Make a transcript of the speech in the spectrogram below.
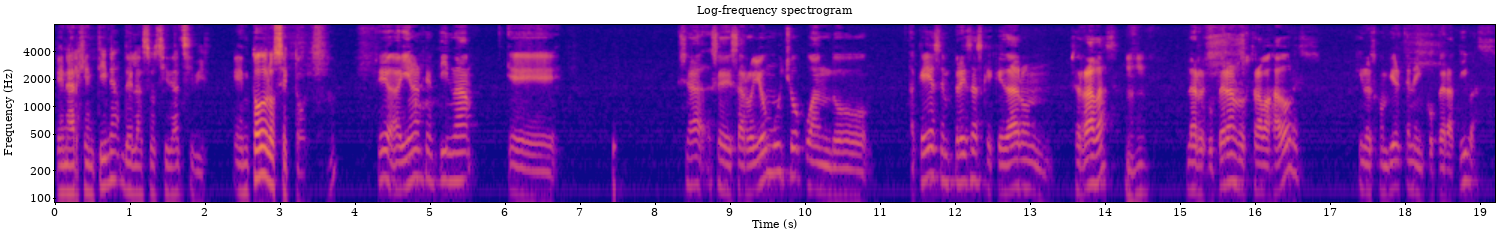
En Argentina de la sociedad civil, en todos los sectores. Sí, ahí en Argentina eh, se, desarrolló mucho cuando aquellas empresas que quedaron cerradas las recuperan los trabajadores y las convierten en cooperativas.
